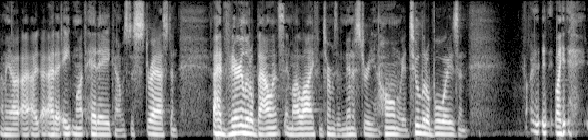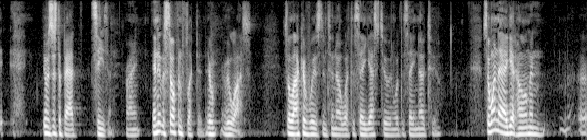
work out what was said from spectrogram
I mean, I, I, I had an eight month headache, and I was just stressed, and I had very little balance in my life in terms of ministry and home. We had two little boys, and it like it, it, it, was just a bad season, right? And it was self inflicted. It, it was. It's a lack of wisdom to know what to say yes to and what to say no to. So one day I get home, and uh,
